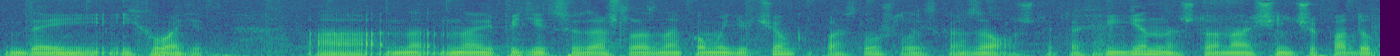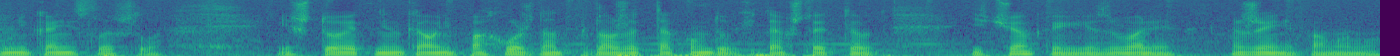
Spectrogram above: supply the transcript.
да и, и хватит. А на, на репетицию зашла знакомая девчонка, послушала и сказала, что это офигенно, что она вообще ничего подобного никогда не слышала, и что это ни на кого не похоже, надо продолжать в таком духе. Так что это вот девчонка, ее звали Женя, по-моему,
